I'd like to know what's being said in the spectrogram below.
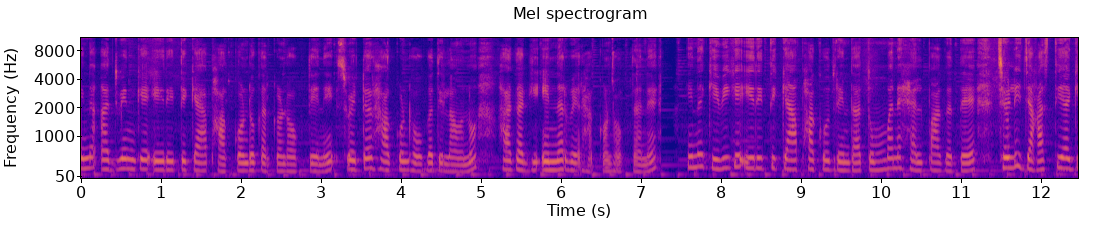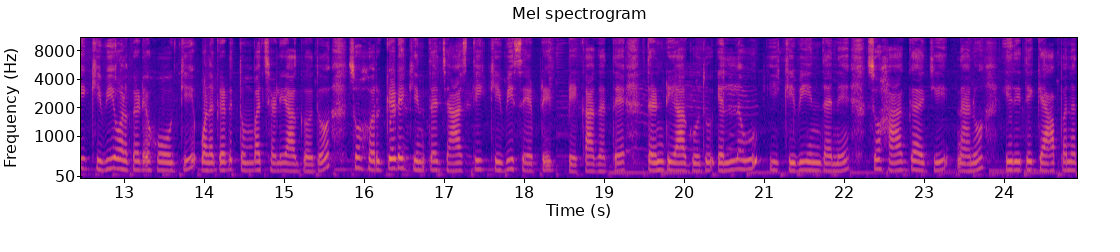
ಇನ್ನು ಅದ್ವಿನ್ಗೆ ಈ ರೀತಿ ಕ್ಯಾಪ್ ಹಾಕ್ಕೊಂಡು ಕರ್ಕೊಂಡು ಹೋಗ್ತೀನಿ. ಸ್ವೆಟರ್ ಹಾಕ್ಕೊಂಡು ಹೋಗೋದಿಲ್ಲ ಅವನು. ಹಾಗಾಗಿ ಇನ್ನರ್ ವೇರ್ ಹಾಕ್ಕೊಂಡು ಹೋಗ್ತಾನೆ. ಇನ್ನು ಕಿವಿಗೆ ಈ ರೀತಿ ಕ್ಯಾಪ್ ಹಾಕೋದ್ರಿಂದ ತುಂಬಾ ಹೆಲ್ಪ್ ಆಗುತ್ತೆ. ಚಳಿ ಜಾಸ್ತಿಯಾಗಿ ಕಿವಿ ಒಳಗಡೆ ಹೋಗಿ ಒಳಗಡೆ ತುಂಬ ಚಳಿ ಆಗೋದು. ಸೊ ಹೊರಗಡೆಗಿಂತ ಜಾಸ್ತಿ ಕಿವಿ ಸೇಫ್ಟಿ ಬೇಕಾಗತ್ತೆ. ಥಂಡಿ ಆಗೋದು ಎಲ್ಲವೂ ಈ ಕಿವಿಯಿಂದನೇ. ಸೊ ಹಾಗಾಗಿ ನಾನು ಈ ರೀತಿ ಕ್ಯಾಪನ್ನು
